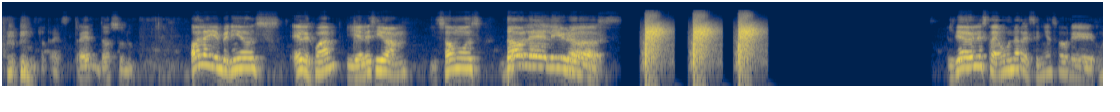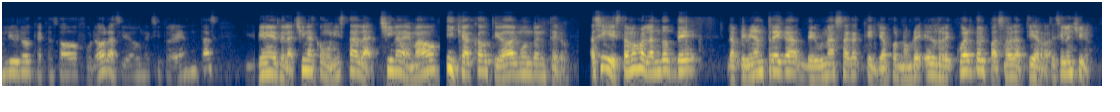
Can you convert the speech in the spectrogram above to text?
Otra vez, 3, 2, 1. Hola y bienvenidos, él es Juan y él es Iván y somos Doble de Libros. El día de hoy les traemos una reseña sobre un libro que ha causado furor, ha sido un éxito de ventas, viene desde la China comunista, la China de Mao y que ha cautivado al mundo entero. Así, estamos hablando de la primera entrega de una saga que lleva por nombre El recuerdo del pasado de la Tierra. Decirlo en chino.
